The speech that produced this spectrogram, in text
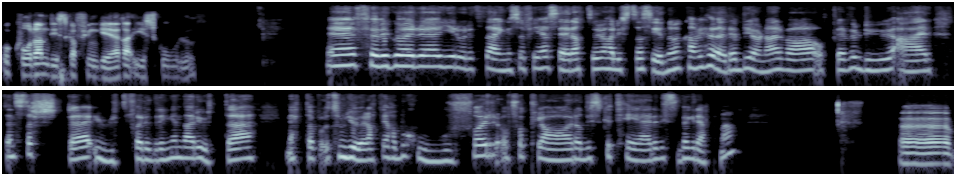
og hvordan de skal fungere i skolen. Eh, før vi går, eh, gir ordet til deg, Inge Sofie, jeg ser at du har lyst til å si noe. Kan vi høre, Bjørnar, hva opplever du er den største utfordringen der ute nettopp, som gjør at de har behov for å forklare og diskutere disse begrepene? Uh,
